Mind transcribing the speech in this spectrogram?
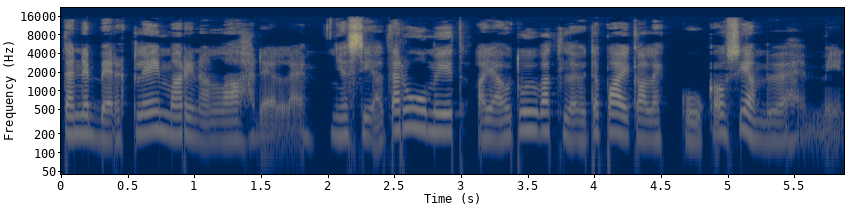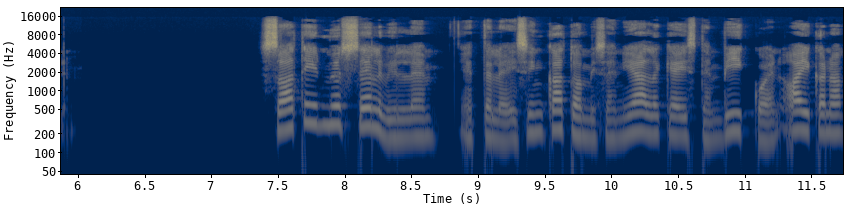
tänne Berkeley Marinan lahdelle, ja sieltä ruumiit ajautuivat löytöpaikalle kuukausia myöhemmin. Saatiin myös selville, että Leisin katoamisen jälkeisten viikkojen aikana,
